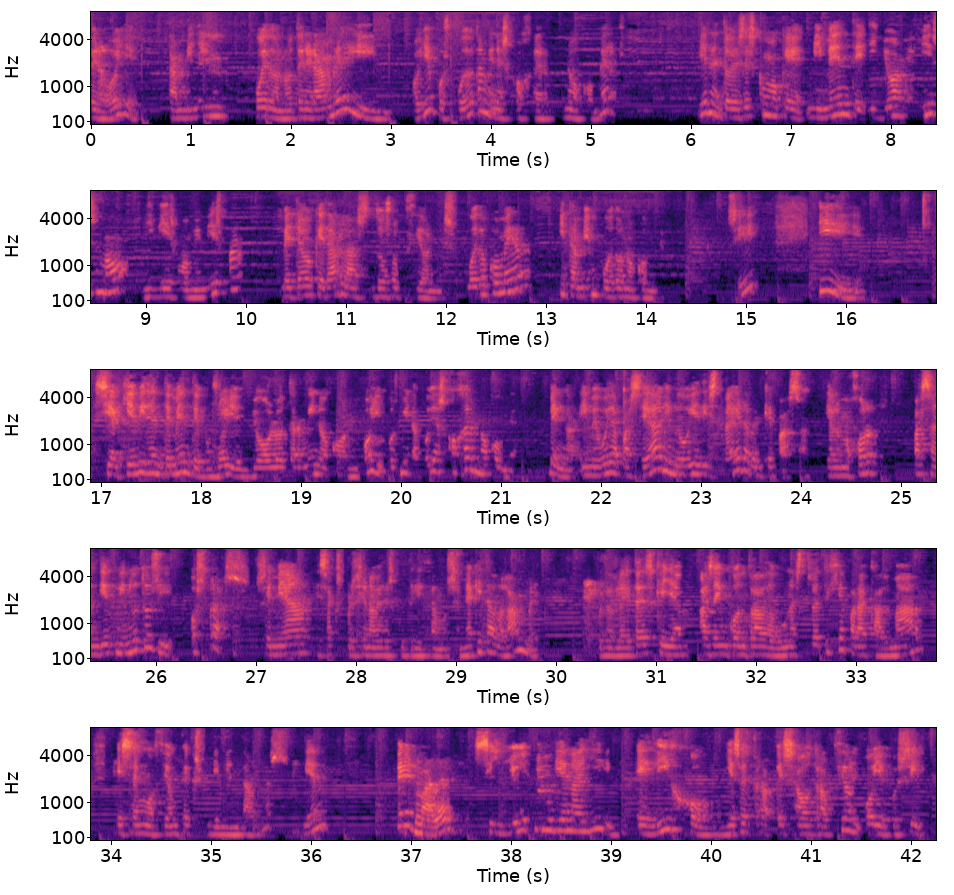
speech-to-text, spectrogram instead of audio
pero oye, también puedo no tener hambre y, oye, pues puedo también escoger no comer. Bien, entonces es como que mi mente y yo a mí mismo, mí mismo, mí misma, me tengo que dar las dos opciones. Puedo comer y también puedo no comer. ¿Sí? Y si aquí evidentemente, pues oye, yo lo termino con, oye, pues mira, voy a escoger no comer. Venga, y me voy a pasear y me voy a distraer a ver qué pasa. Y a lo mejor pasan 10 minutos y, ostras, se me ha, esa expresión a veces que utilizamos, se me ha quitado el hambre. Pues la realidad es que ya has encontrado una estrategia para calmar esa emoción que experimentabas. ¿Bien? Pero si yo también allí elijo, y esa, esa otra opción, oye, pues sí,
